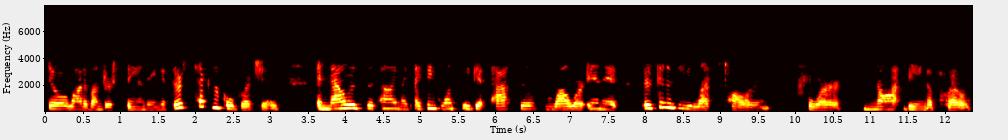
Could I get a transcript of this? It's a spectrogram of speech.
still a lot of understanding. If there's technical glitches, and now is the time, I, I think once we get past this and while we're in it, there's going to be less tolerance for not being a pro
